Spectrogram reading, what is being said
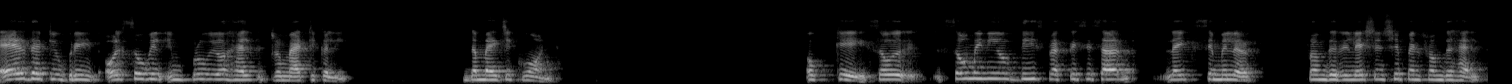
air that you breathe also will improve your health dramatically. The magic wand. Okay, so so many of these practices are like similar from the relationship and from the health.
